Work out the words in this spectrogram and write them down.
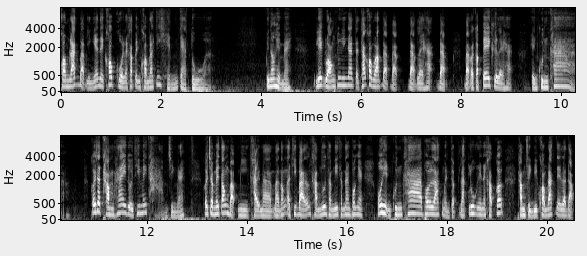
ความรักแบบอย่างเงี้ยในครอบครัวนะครับ เป็นความรักที่เห็นแก่ตัว พี่น้องเห็นไหมเรียกร้องทุกนี้นั่นแต่ถ้าความรักแบบแบบแบบอะไรฮะ แบบแบบอากาเป้คืออะไรฮะ เห็นคุณค่า ก็จะทำให้โดยที่ไม่ถามจริงไหมก็จะไม่ต้องแบบมีใครมามาต้องอธิบายต้องทำนู่นทำนี่ทำนั่นเพราะไงเพราะเห็นคุณค่าเพราะรักเหมือนกับรักลูกเนี่ยนะครับ ก็ทำสิ่งดีความรักในระดับ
